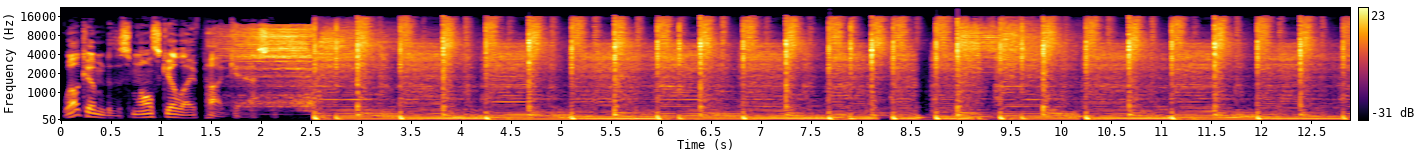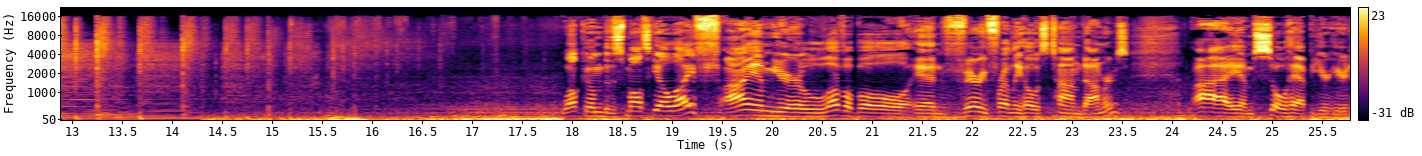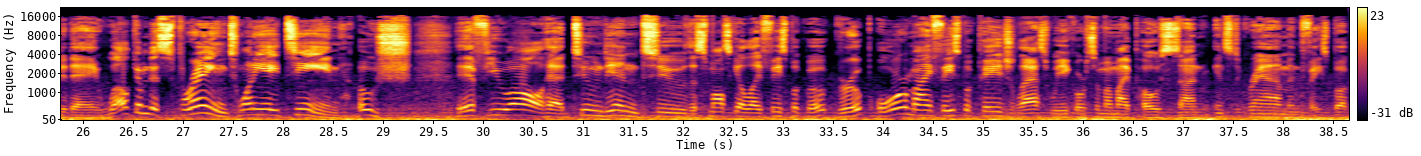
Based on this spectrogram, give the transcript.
Welcome to the Small Scale Life Podcast. Welcome to the Small Scale Life. I am your lovable and very friendly host, Tom Dahmers. I am so happy you're here today. Welcome to spring 2018. Oosh. If you all had tuned in to the Small Scale Life Facebook group or my Facebook page last week or some of my posts on Instagram and Facebook,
